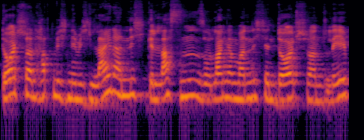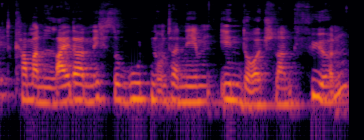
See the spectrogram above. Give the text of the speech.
Deutschland hat mich nämlich leider nicht gelassen. Solange man nicht in Deutschland lebt, kann man leider nicht so guten Unternehmen in Deutschland führen.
